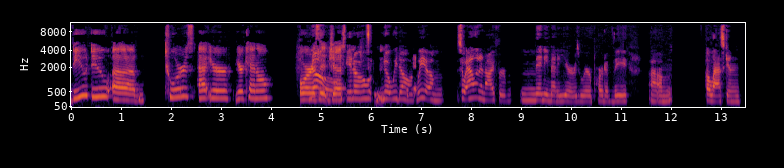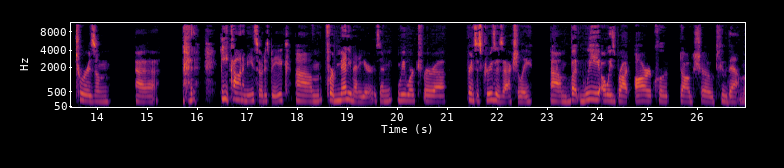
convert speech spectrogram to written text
do you do um, tours at your your kennel? Or no, is it just you know? No, we don't. Okay. We um. So Allen and I, for many many years, we were part of the um, Alaskan tourism uh, economy, so to speak, um, for many many years, and we worked for uh, Princess Cruises actually. Um, but we always brought our quote dog show to them.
